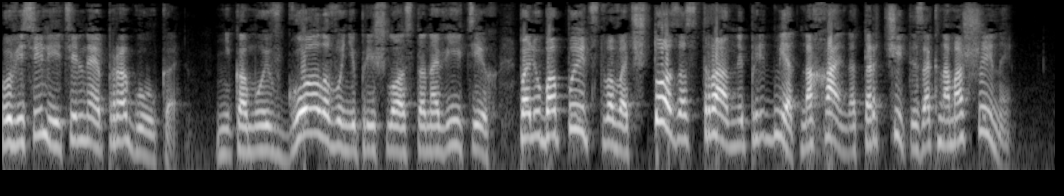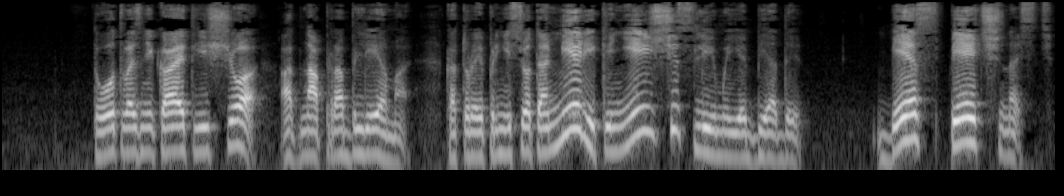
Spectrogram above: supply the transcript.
Увеселительная прогулка. Никому и в голову не пришло остановить их, полюбопытствовать, что за странный предмет нахально торчит из окна машины. Тут возникает еще одна проблема, которая принесет Америке неисчислимые беды. Беспечность,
